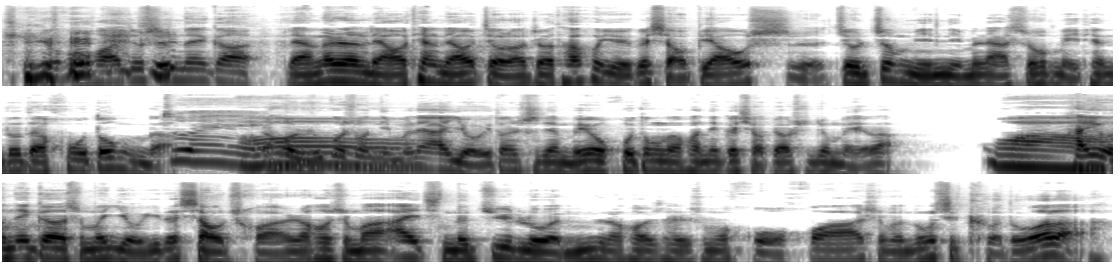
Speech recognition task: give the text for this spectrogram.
QQ 火花就是那个两个人聊天聊久了之后，他会有一个小标识，就证明你们俩是每天都在互动的。对，然后如果说你们俩有一段时间没有互动的话，那个小标识就没了。哇，还有那个什么友谊的小船，然后什么爱情的巨轮，然后还有什么火花，什么东西可多了。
